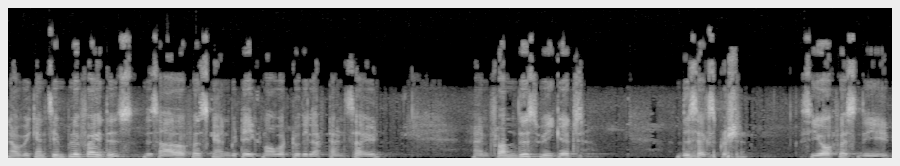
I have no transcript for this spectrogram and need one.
Now we can simplify this. This R of s can be taken over to the left hand side and from this we get this expression C of s the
